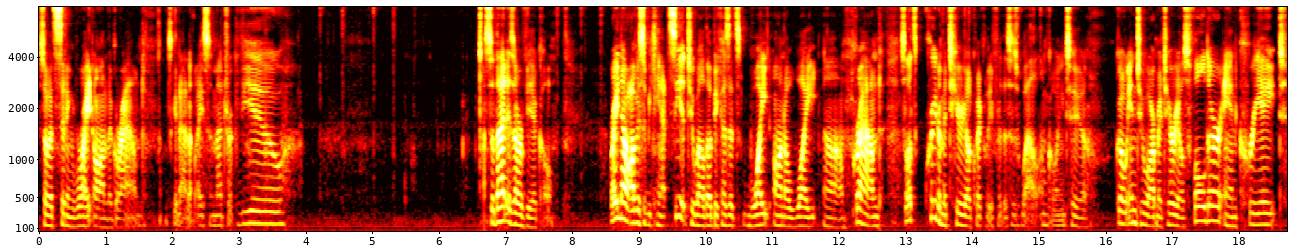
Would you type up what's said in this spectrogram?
so it's sitting right on the ground. Let's get out of isometric view. So that is our vehicle. Right now, obviously, we can't see it too well, though, because it's white on a white uh, ground. So let's create a material quickly for this as well. I'm going to go into our materials folder and create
